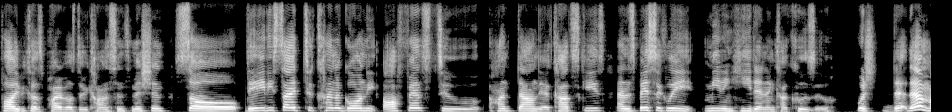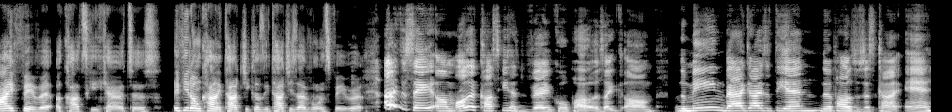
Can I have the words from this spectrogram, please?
Probably because part of it was the reconnaissance mission. So they decide to kind of go on the offense to hunt down the Akatsukis. And it's basically meeting Hidan and Kakuzu. Which, they're, they're my favorite Akatsuki characters. If you don't count Itachi, because Itachi's everyone's favorite. I like to say, um, all the Akatsuki has very cool powers. Like, um, the main bad guys at the end, their powers are just kind of eh.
